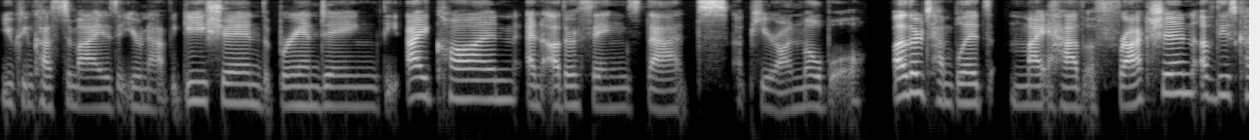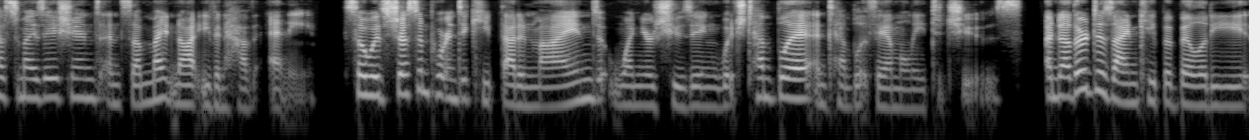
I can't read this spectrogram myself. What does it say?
You can customize your navigation, the branding, the icon, and other things that appear on mobile. Other templates might have a fraction of these customizations, and some might not even have any. So it's just important to keep that in mind when you're choosing which template and template family to choose. Another design capability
